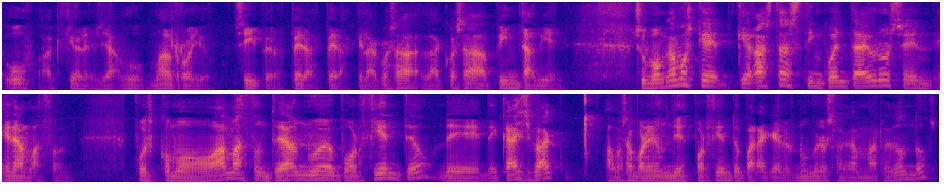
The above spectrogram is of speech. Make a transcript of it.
Uf, acciones, ya, mal rollo. Sí, pero espera, espera, que la cosa, la cosa pinta bien. Supongamos que, gastas 50 euros en, Amazon. Pues como Amazon te da un 9% de, cashback, vamos a poner un 10% para que los números salgan más redondos,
